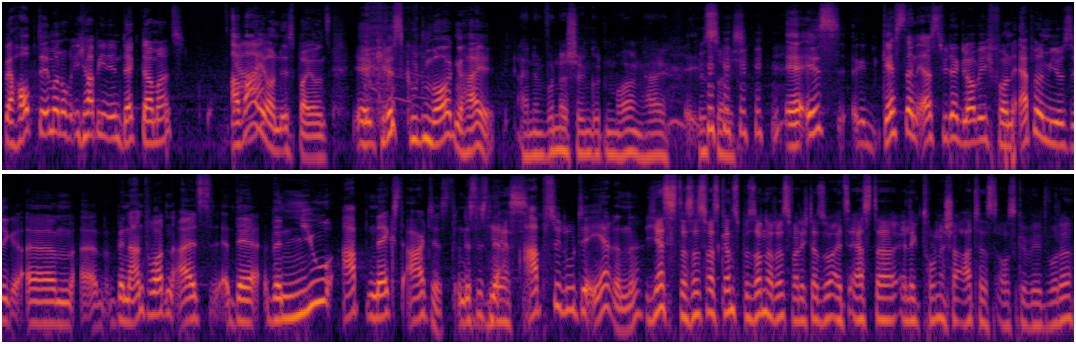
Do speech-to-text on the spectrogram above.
behaupte immer noch, ich habe ihn entdeckt damals. Avaion ist bei uns. Äh, Chris, guten Morgen, hi. Einen wunderschönen guten Morgen. Hi, grüßt euch. Er ist gestern erst wieder, glaube ich, von Apple Music ähm, äh, benannt worden als der The New Up Next Artist. Und das ist Yes. eine absolute Ehre, ne? Yes, das ist was ganz Besonderes, weil ich da so als erster elektronischer Artist ausgewählt wurde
